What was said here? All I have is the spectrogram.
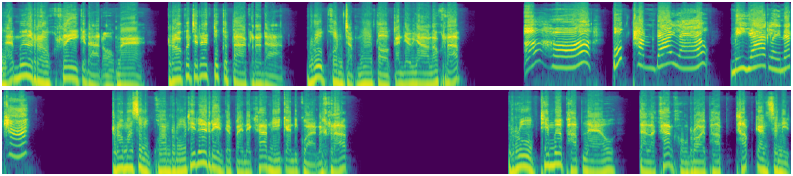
และเมื่อเราคลี่กระดาษออกมา เราก็จะได้ตุ๊กตากระดาษ รูปคนจับมือต่อกันยาวๆแล้วครับ อ๋อหอปุ๊กทำได้แล้ว ไม่ยาก เลยนะคะเรามาสรุปความรู้ที่ได้เรียนกันไปในคาบนี้กันดีกว่านะครับ รูปที่เมื่อพับแล้ว แต่ละข้างของรอยพับทับกันสนิท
